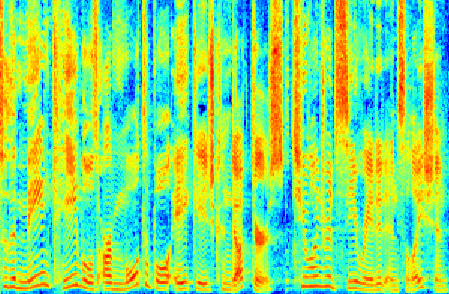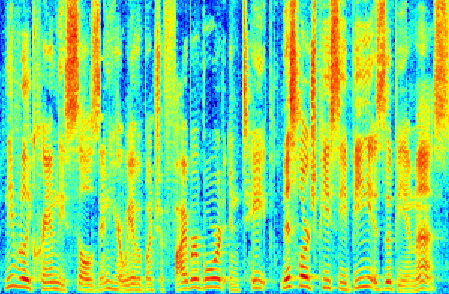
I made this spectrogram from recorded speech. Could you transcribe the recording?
So the main cables are multiple 8 gauge conductors, 200C rated insulation. They really cram these cells in here. We have a bunch of fiberboard and tape. This large PCB is the BMS.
